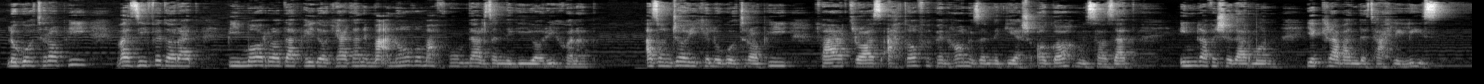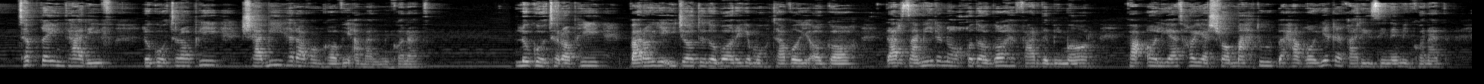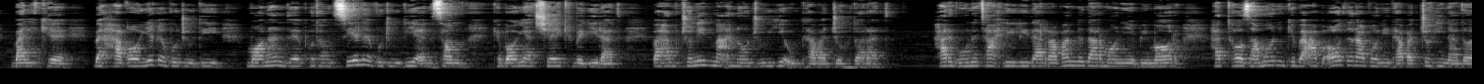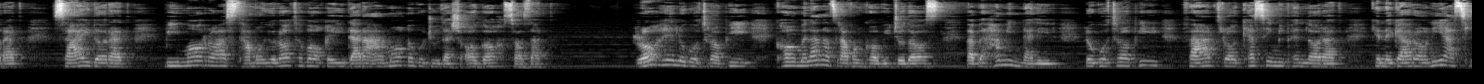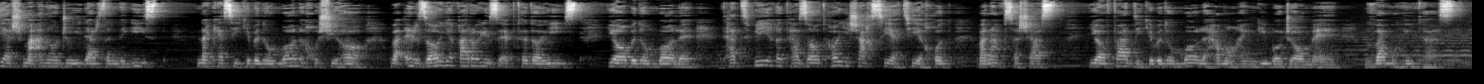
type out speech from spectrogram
لوگوتراپی وظیفه دارد بیمار را در پیدا کردن معنا و مفهوم در زندگی یاری کند. از آنجایی که لوگوتراپی فرد را از اهداف پنهان زندگیش آگاه می سازد این روش درمان یک روند تحلیلی است. طبق این تعریف لوگوتراپی شبیه روانکاوی عمل می کند لوگوتراپی برای ایجاد دوباره محتوای آگاه در زمیر ناخودآگاه فرد بیمار فعالیتهایش را محدود به حقایق غریزی نمی کند بلکه به حقایق وجودی مانند پتانسیل وجودی انسان که باید شکل بگیرد و همچنین معناجویی او توجه دارد. هر گونه تحلیلی در روند درمانی بیمار حتی زمانی که به ابعاد روانی توجهی ندارد سعی دارد بیمار را از تمایلات واقعی در اعماق وجودش آگاه سازد. راه لوگوتراپی کاملا از روانکاوی جداست و به همین دلیل لوگوتراپی فرد را کسی میپندارد که نگرانی اصلیش معناجویی در زندگی است. نه کسی که به دنبال خوشیها و ارزای قرایز ابتدایی است یا به دنبال تطبیق تضادهای شخصیتی خود و نفسش است یا فردی که به دنبال هماهنگی با جامعه و محیط است.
